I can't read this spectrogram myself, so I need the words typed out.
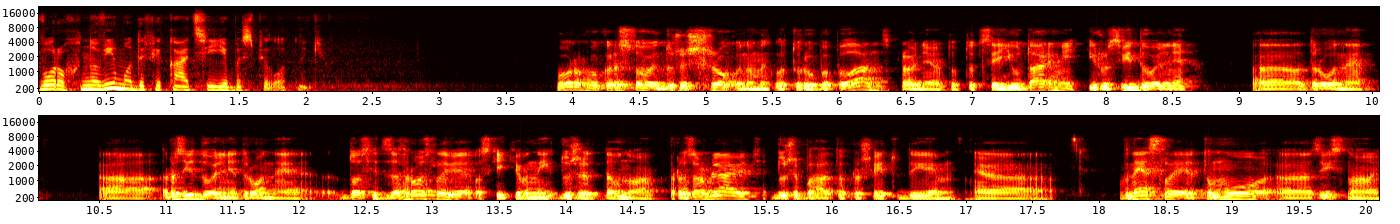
ворог нові модифікації розвідників? Ворог використовує дуже широку номенклатуру БПЛА. Насправді, тобто це і ударні, і розвідувальні дрони. Е, розвідувальні дрони досить загрозливі, оскільки вони їх дуже давно розробляють. Дуже багато грошей туди е, внесли. Тому, е, звісно,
